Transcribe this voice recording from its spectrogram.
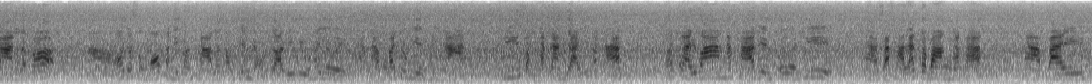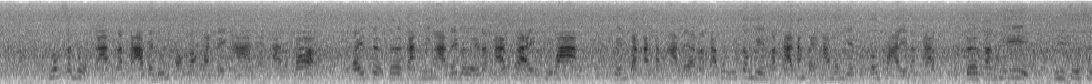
กันแล้วก็อ้อจะส่งมอบคันนี้ตอนเช้าแล้วตอนเที่ยงเดี๋ยวจะรีวิวให้เลยนะคะ เพราะว่าช่วงเย็นมีงานที่สำนักงานใหญ่นะคะถ้าใครว่างนะคะเรียนเชิญที่สาขาลาดกระบังนะคะไป ร่วมสนุกกันนะคะ ไปลุ้นของรางวัลในงานนะคะ แล้วก็ไปเจอเจอกันที่งานได้เลยนะคะ ใครที่ว่างเว้นจากการทำงานแล้วนะคะพรุ่งนี้ช่วงเย็นนะคะ ตั้งแต่5โมงเย็นเป็นต้นไปนะคะ เจอกันที่อีซูซุ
